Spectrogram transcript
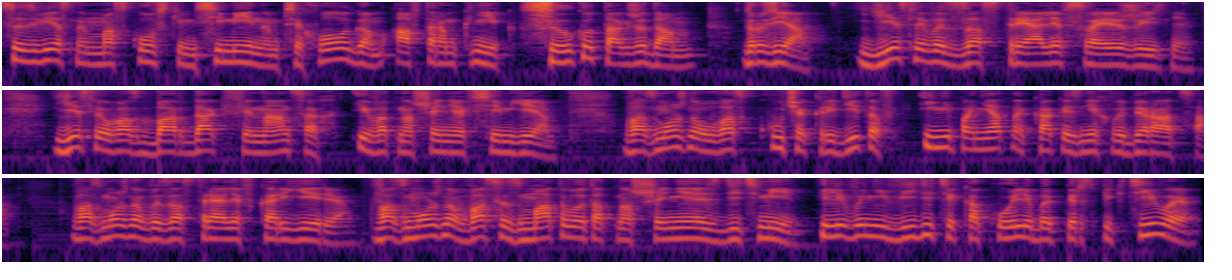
с известным московским семейным психологом, автором книг. Ссылку также дам. Друзья, если вы застряли в своей жизни, если у вас бардак в финансах и в отношениях в семье, возможно, у вас куча кредитов и непонятно, как из них выбираться. Возможно, вы застряли в карьере. Возможно, вас изматывают отношения с детьми. Или вы не видите какой-либо перспективы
